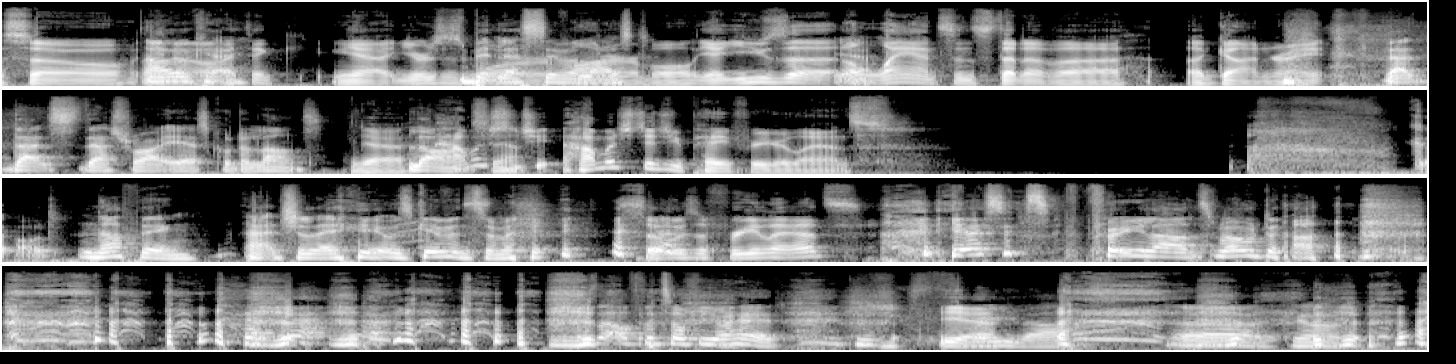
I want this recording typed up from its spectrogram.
so you Oh, know okay. i think yeah yours is A bit more less civilized. honorable yeah you use a, Yeah. a lance instead of a a gun right that that's that's right. Yeah, it's called a lance. yeah Lance, how much yeah. did you how much did you pay for your lance God, nothing. Actually, it was given to me. So it was a freelance yes, it's freelance. Well done. Is that off the top of your head? yeah Freelance. Oh god.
